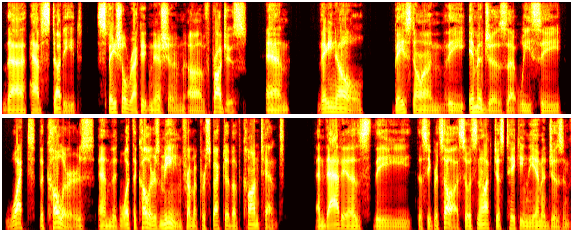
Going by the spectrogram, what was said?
that have studied spatial recognition of produce and they know based on the images that we see what the colors and the, what the colors mean from a perspective of content. And that is the the secret sauce. So it's not just taking the images and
